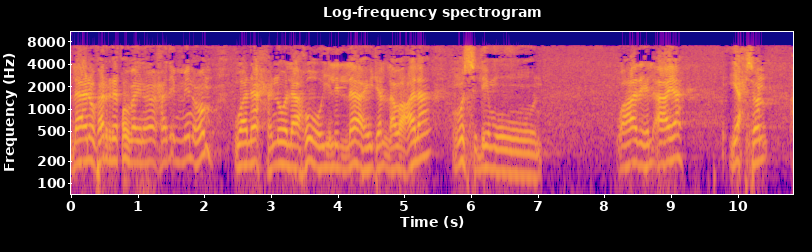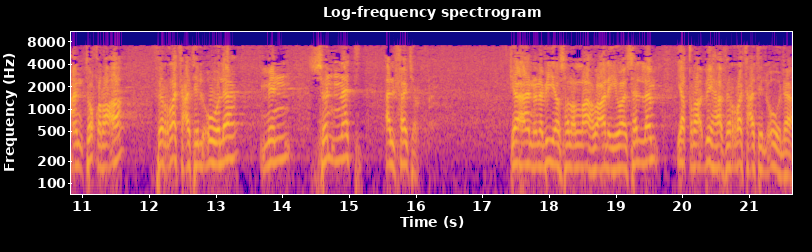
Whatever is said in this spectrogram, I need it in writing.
لا نفرق بين أحد منهم ونحن له لله جل وعلا مسلمون. وهذه الآية يحسن أن تقرأ في الركعة الأولى من سنة الفجر. جاء النبي صلى الله عليه وسلم يقرأ بها في الركعة الأولى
